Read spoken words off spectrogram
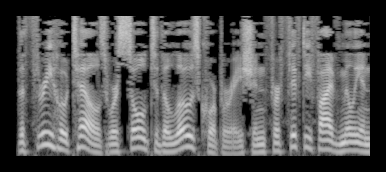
The three hotels were sold to the Loews Corporation for $55 million.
